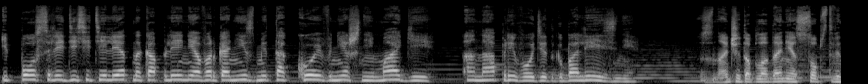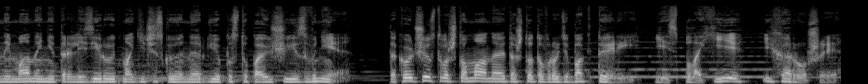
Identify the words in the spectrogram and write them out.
И после 10 лет накопления в организме такой внешней магии, она приводит к болезни. Значит, обладание собственной маной нейтрализирует магическую энергию, поступающую извне. Такое чувство, что мана это что-то вроде бактерий. Есть плохие и хорошие.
